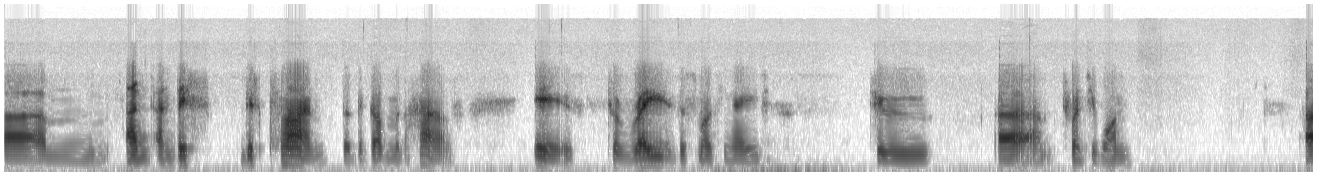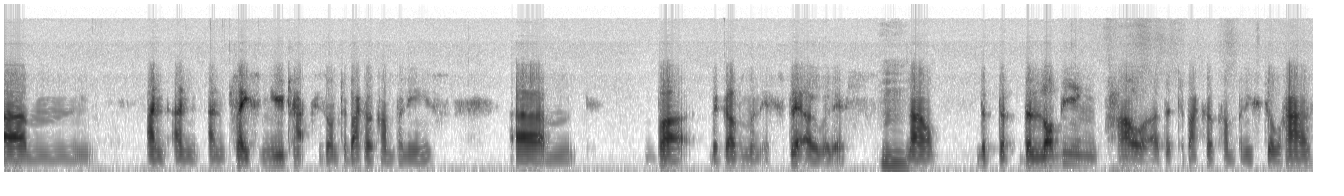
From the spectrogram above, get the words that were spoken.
um, and and this this plan that the government have is to raise the smoking age to um, 21 um, and, and, and place new taxes on tobacco companies. Um, but the government is split over this. Hmm. Now, the, the, the lobbying power that tobacco companies still have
